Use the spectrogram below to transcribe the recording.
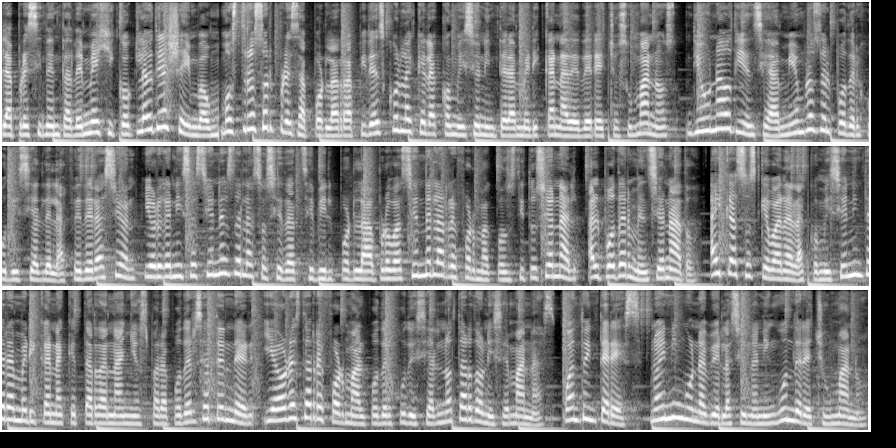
La presidenta de México, Claudia Sheinbaum, mostró sorpresa por la rapidez con la que la Comisión Interamericana de Derechos Humanos dio una audiencia a miembros del Poder Judicial de la Federación y organizaciones de la sociedad civil por la aprobación de la reforma constitucional al poder mencionado. Hay casos que van a la Comisión Interamericana que tardan años para poderse atender y ahora esta reforma al Poder Judicial no tardó ni semanas. ¿Cuánto interés? No hay ninguna violación a ningún derecho humano.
